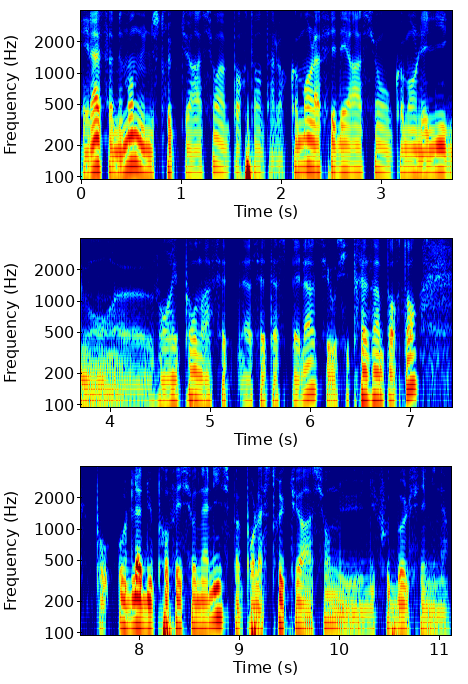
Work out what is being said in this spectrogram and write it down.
Et là, ça demande une structuration importante. Alors comment la fédération ou comment les ligues vont, répondre à cet aspect-là, c'est aussi très important, au-delà du professionnalisme, pour la structuration du football féminin.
